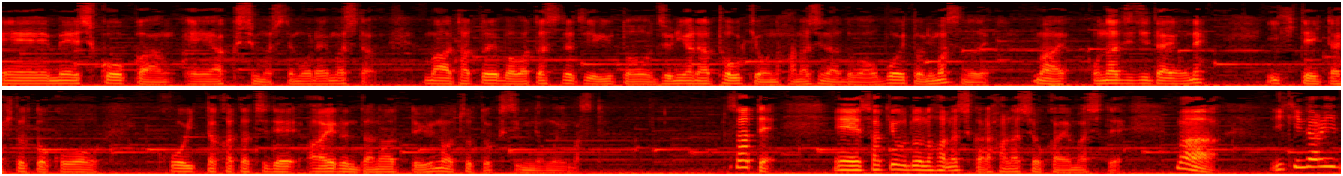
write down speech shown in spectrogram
えー、名刺交換、えー、握手もしてもらいました。まあ、例えば私たちで言うと、ジュニアな東京の話などは覚えておりますので、まあ、同じ時代をね、生きていた人とこう、こういった形で会えるんだなっていうのはちょっと不思議に思いますと。さて、えー、先ほどの話から話を変えまして、まあ、いきなり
